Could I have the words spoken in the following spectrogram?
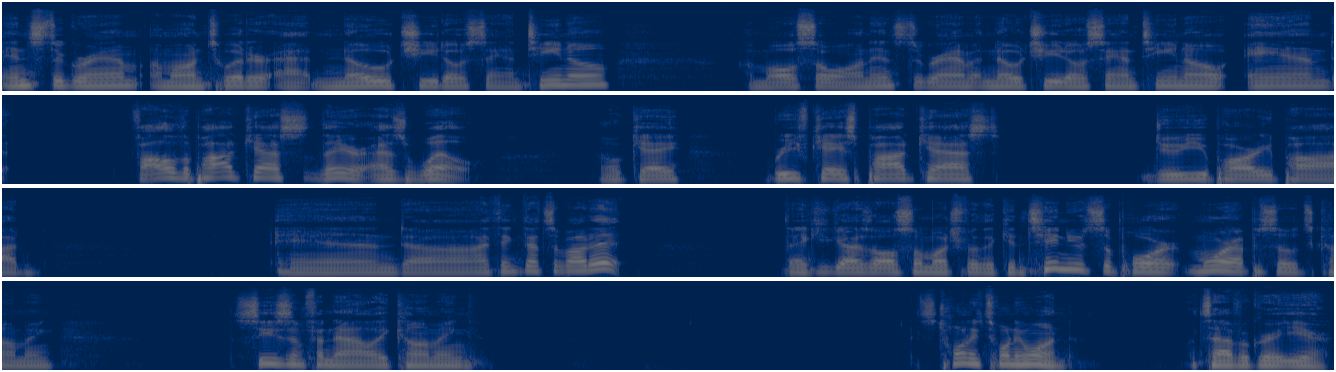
Instagram. I'm on Twitter at no Cheeto Santino. I'm also on Instagram at no Cheeto Santino and follow the podcast there as well. Okay? Briefcase Podcast, Do You Party Pod. And uh, I think that's about it. Thank you guys all so much for the continued support. More episodes coming. Season finale coming. It's 2021. Let's have a great year.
